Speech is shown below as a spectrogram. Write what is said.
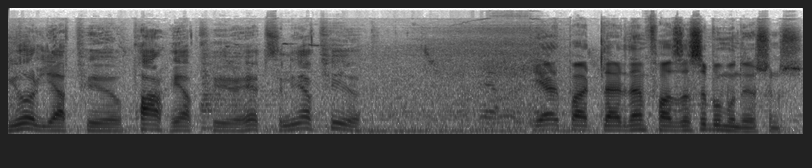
Yol yapıyor, park yapıyor, hepsini yapıyor. Diğer partilerden fazlası bu mu diyorsunuz?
